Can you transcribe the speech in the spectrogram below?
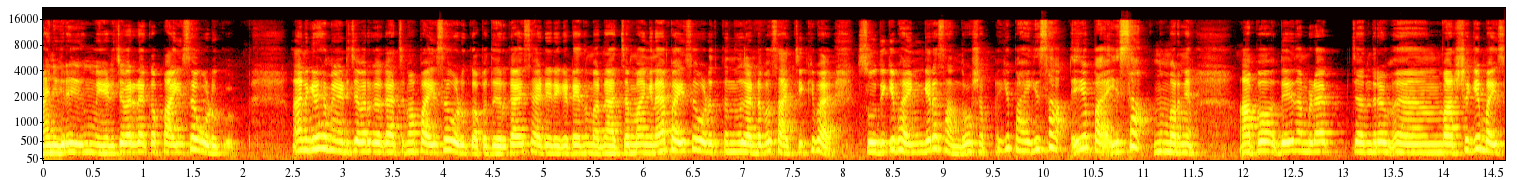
അനുഗ്രഹം മേടിച്ചവരുടെയൊക്കെ പൈസ കൊടുക്കും. അനുഗ്രഹം മേടിച്ചവർക്കൊക്കെ അച്ഛമ്മ പൈസ കൊടുക്കും. അപ്പോൾ ദീർഘായുസായിട്ട് ഇരിക്കട്ടെ എന്ന് പറഞ്ഞ അച്ഛമ്മ ഇങ്ങനെ പൈസ കൊടുക്കുന്നത് കണ്ടപ്പോൾ സച്ചിക്ക് ശ്രുതിക്ക് ഭയങ്കര സന്തോഷം. അയ്യോ പൈസ അയ്യോ പൈസ എന്നും പറഞ്ഞു. അപ്പോൾ ദേ നമ്മുടെ ചന്ദ്ര വർഷയ്ക്കും പൈസ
